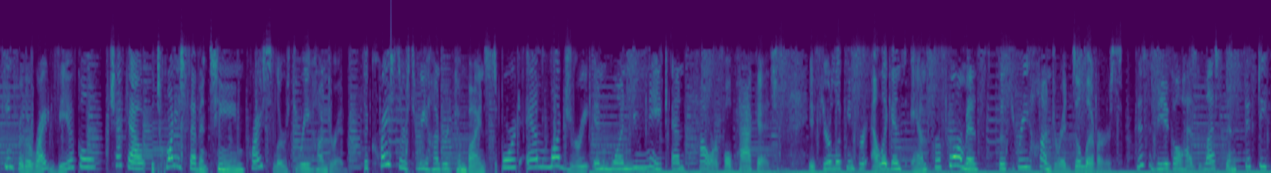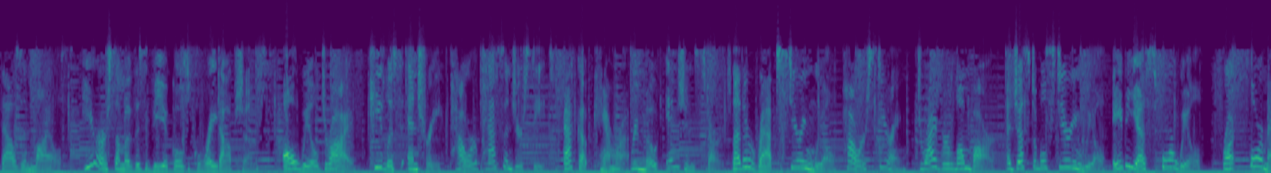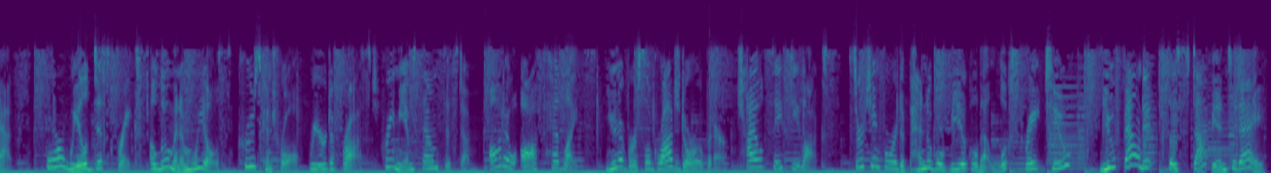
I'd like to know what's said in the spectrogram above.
Looking for the right vehicle? Check out the 2017 Chrysler 300. The Chrysler 300 combines sport and luxury in one unique and powerful package. If you're looking for elegance and performance, the 300 delivers. This vehicle has less than 50,000 miles. Here are some of this vehicle's great options. All-wheel drive, keyless entry, power passenger seat, backup camera, remote engine start, leather-wrapped steering wheel, power steering, driver lumbar, adjustable steering wheel, ABS four-wheel, front floor mats, four-wheel disc brakes, aluminum wheels, cruise control, rear defrost, premium sound system, auto-off headlights, universal garage door opener, child safety locks. Searching for a dependable vehicle that looks great too? You found it, so stop in today.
